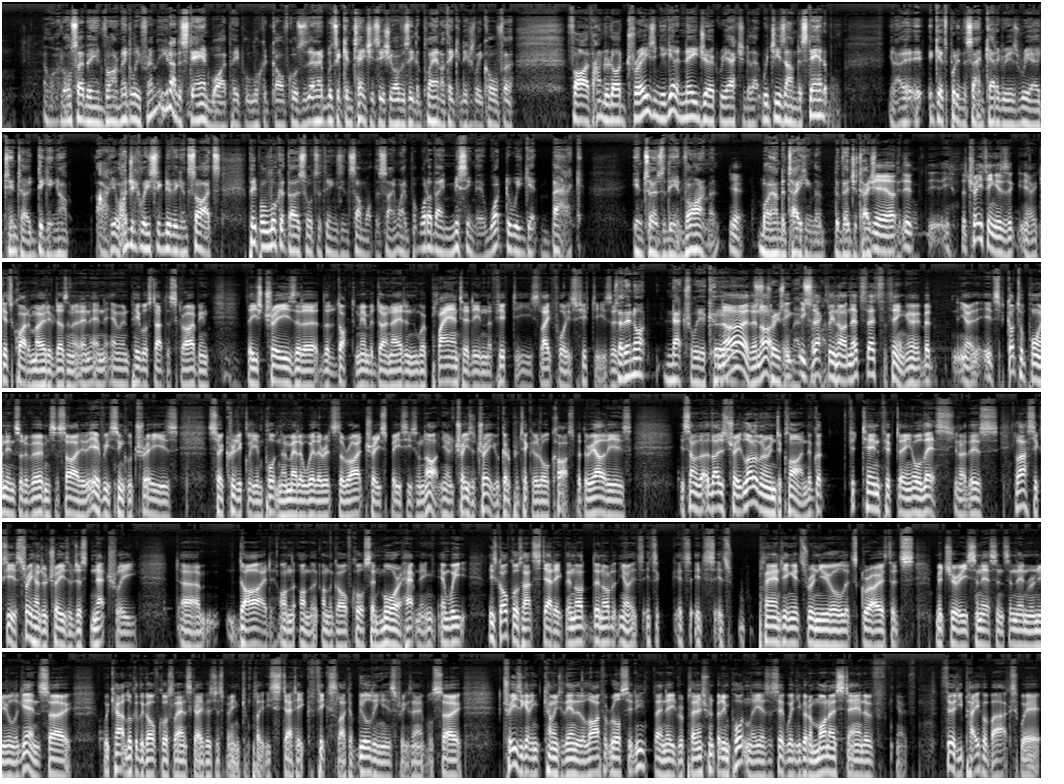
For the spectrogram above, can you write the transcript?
Will it also be environmentally friendly? You can understand why people look at golf courses, and it was a contentious issue. Obviously, the plan I think initially called for 500 odd trees, and you get a knee jerk reaction to that, which is understandable. You know, it, it gets put in the same category as Rio Tinto digging up archaeologically significant sites. People look at those sorts of things in somewhat the same way, but what are they missing there? What do we get back in terms of the environment Yeah. by undertaking the, the vegetation. Yeah, it, the, tree thing is, you know, it gets quite emotive, doesn't it? And, and and when people start describing these trees that a that a doctor member donated and were planted in the fifties, late forties, fifties. so they're not naturally occurring. No, they're not trees on E- that exactly site. not. And that's that's the thing. Uh, but you know, it's got to a point in sort of urban society that every single tree is so critically important, no matter whether it's the right tree species or not. You know, trees are tree. You've got to protect it at all costs. But the reality is, is some of the, those trees, a lot of them are in decline. They've got fi- 10, 15 or less. You know, there's the last six years, 300 trees have just naturally um, died on on the on the golf course, and more are happening. And we these golf courses aren't static. They're not. They're not. You know, it's it's a, it's it's it's planting, it's renewal, it's growth, it's maturity, senescence, and then renewal again. So we can't look at the golf course landscape as just being completely static, fixed like a building is, for example. So trees are getting coming to the end of their life at Royal Sydney. They need replenishment, but importantly, as I said, when you've got a mono stand of you know thirty paper barks where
